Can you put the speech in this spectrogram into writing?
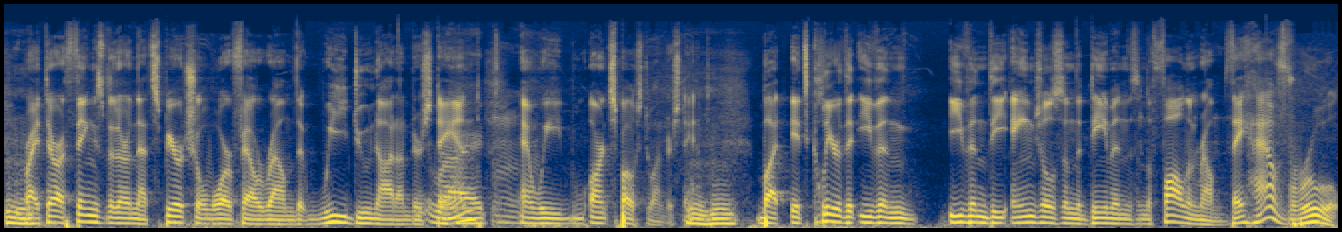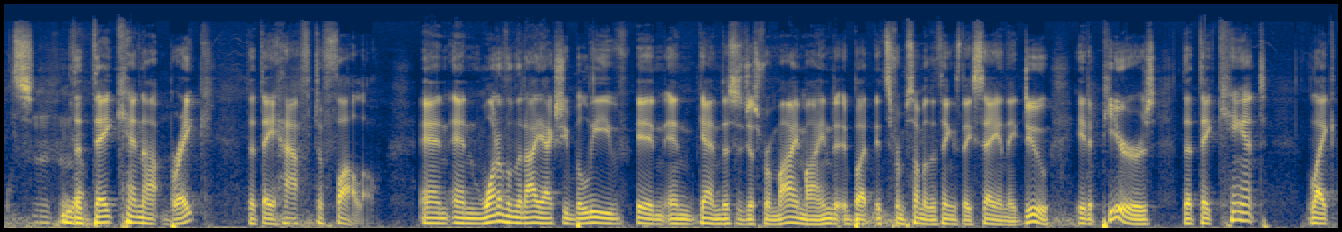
Mm-hmm. Right. There are things that are in that spiritual warfare realm that we do not understand Right. Mm. and we aren't supposed to understand. Mm-hmm. But it's clear that even even the angels and the demons and the fallen realm, they have rules that they cannot break, that they have to follow. And and one of them that I actually believe in, and again, this is just from my mind, but it's from some of the things they say and they do. It appears that they can't like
